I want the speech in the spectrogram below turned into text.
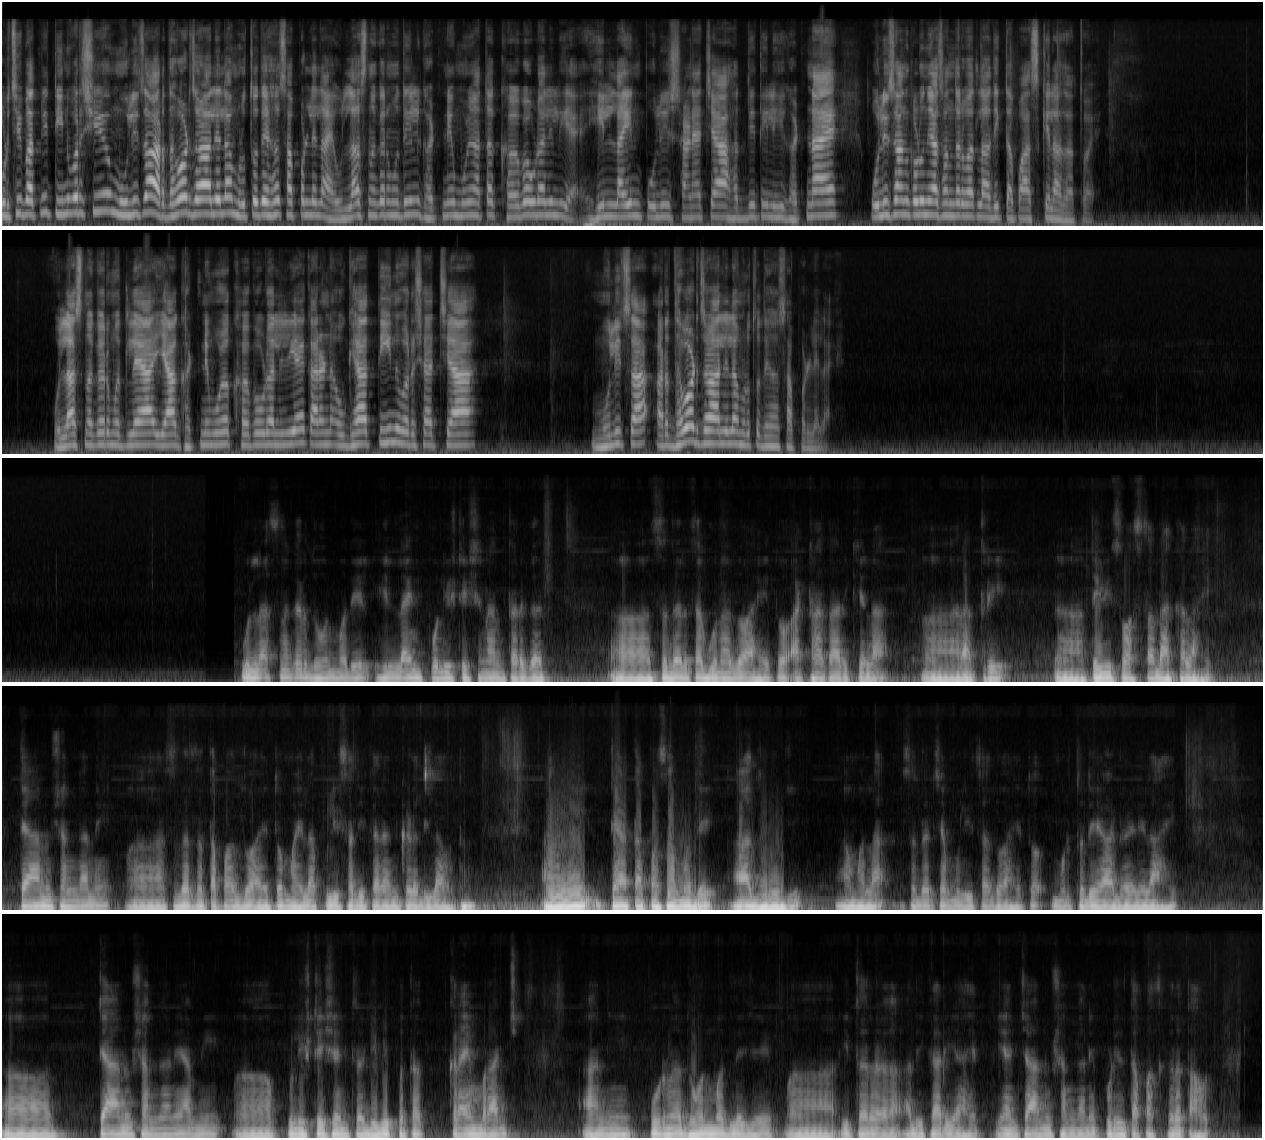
पुढची बातमी तीन वर्षीय मुलीचा अर्धवट जळालेला मृतदेह सापडलेला आहे. उल्हासनगरमधील घटनेमुळे आता खळबळ उडालेली आहे. हिल लाईन पोलीस ठाण्याच्या हद्दीतील ही घटना आहे. पोलिसांकडून या संदर्भातला अधिक तपास केला जातोय. उल्हासनगरमधल्या या घटनेमुळे खळबळ उडालेली आहे कारण अवघ्या तीन वर्षाच्या मुलीचा अर्धवट जळालेला मृतदेह सापडलेला आहे. उल्हासनगर झोनमधील हिललाईन पोलीस स्टेशन अंतर्गत सदरचा गुन्हा जो आहे तो अठरा तारखेला रात्री तेवीस वाजता दाखल आहे. त्या अनुषंगाने सदरचा तपास जो आहे तो महिला पोलीस अधिकाऱ्यांकडे दिला होता. आणि त्या तपासामध्ये आज रोजी आम्हाला सदरच्या मुलीचा जो आहे तो मृतदेह आढळलेला आहे. त्या अनुषंगाने आम्ही पोलीस स्टेशनचं डी बी पथक क्राईम ब्रांच आणि पूर्ण झोनमधले जे इतर अधिकारी आहेत यांच्या अनुषंगाने पुढील तपास करत आहोत.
